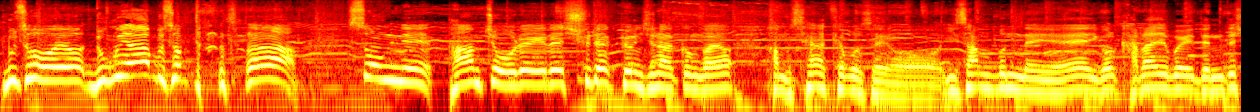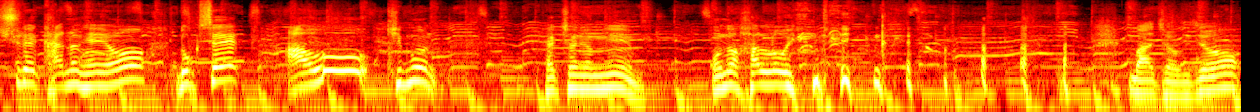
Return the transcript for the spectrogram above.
무서워요. 누구야? 무섭다는 사람. 쏭님, 다음 주 월요일에 슈렉 변신할 건가요? 한번 생각해 보세요. 2, 3분 내에 이걸 갈아입어야 되는데 슈렉 가능해요? 녹색? 아우, 기분. 백천형님, 오늘 할로윈 데이인가요? 맞아, 그죠?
